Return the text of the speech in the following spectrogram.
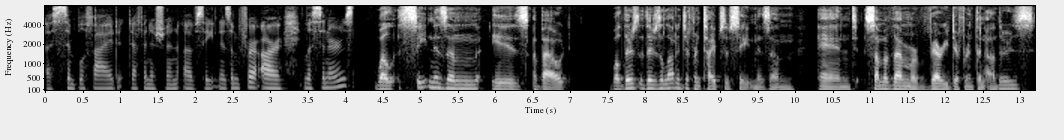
a simplified definition of Satanism for our listeners? Well, Satanism is about well, there's there's a lot of different types of Satanism, and some of them are very different than others.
